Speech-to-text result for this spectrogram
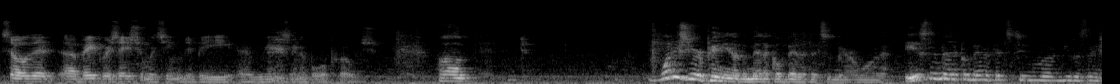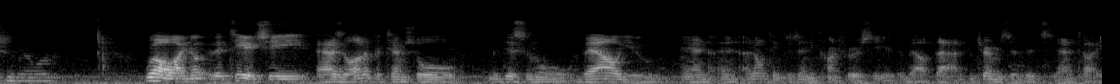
So that uh, vaporization would seem to be a reasonable approach. Um, what is your opinion of the medical benefits of marijuana? Is there medical benefits to uh, utilization of marijuana? Well, I know that THC has a lot of potential medicinal value, and, and I don't think there's any controversy about that in terms of its anti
